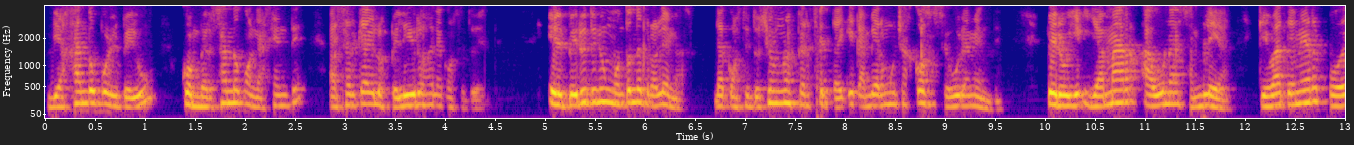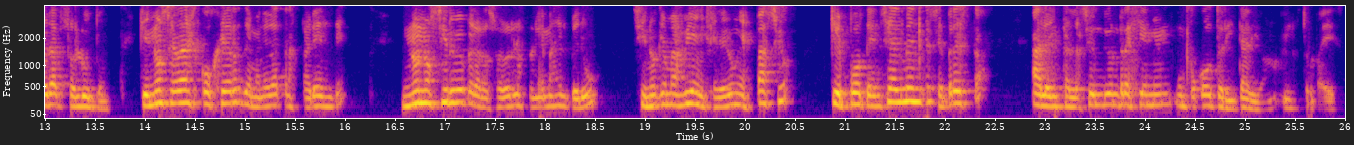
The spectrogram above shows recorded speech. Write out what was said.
viajando por el Perú, conversando con la gente acerca de los peligros de la Constituyente. El Perú tiene un montón de problemas. La Constitución no es perfecta, hay que cambiar muchas cosas seguramente, pero llamar a una asamblea que va a tener poder absoluto, que no se va a escoger de manera transparente, no nos sirve para resolver los problemas del Perú sino que más bien genera un espacio que potencialmente se presta a la instalación de un régimen un poco autoritario en nuestro país.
